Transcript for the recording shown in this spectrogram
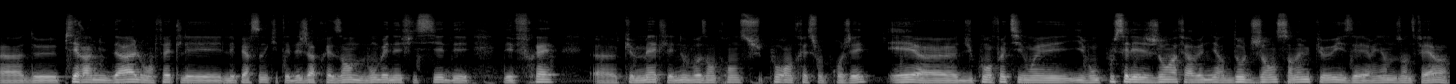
euh, de pyramidal où en fait les, personnes qui étaient déjà présentes vont bénéficier des, frais euh, que mettent les nouveaux entrants pour entrer sur le projet. Et euh, du coup, en fait, ils vont, ils vont pousser les gens à faire venir d'autres gens sans même qu'eux, ils aient rien besoin de faire.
